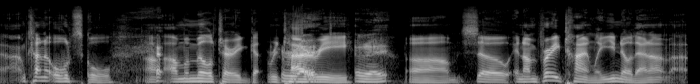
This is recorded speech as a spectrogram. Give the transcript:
I'm kind of old school. I- I'm a military gu- retiree. Right. Right. Um, so, and I'm very timely. You know that. I'm, I'm,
